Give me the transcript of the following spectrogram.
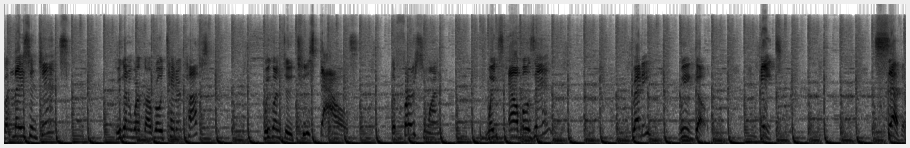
But ladies and gents, we're gonna work our rotator cuffs. We're gonna do two styles The first one, weights elbows in. Ready? We go. Eight, seven,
